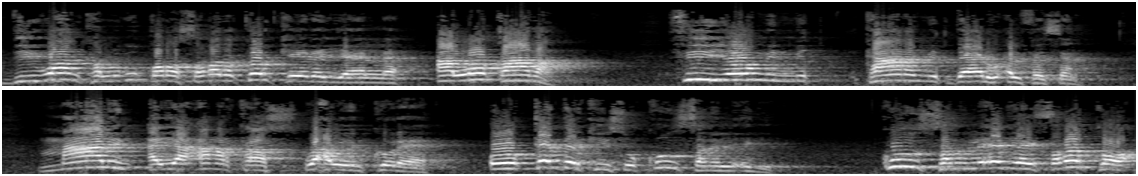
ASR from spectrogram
ديوان كاللقوق والسماء كور كيدي الله قادة في يوم مت... كان مقداره ألف سنة. مال أي عمر كاس وعوين أو وقدر كيسو كل سنة لإجي كل سنة لإجي سببته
